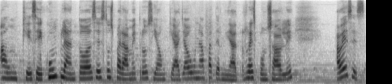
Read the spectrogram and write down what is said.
aunque se cumplan todos estos parámetros y aunque haya una paternidad responsable, a veces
